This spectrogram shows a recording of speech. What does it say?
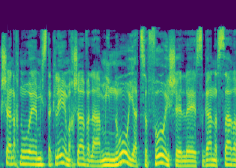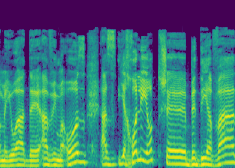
כשאנחנו אה, מסתכלים עכשיו על המינוי הצפוי של אה, סגן השר המיועד אה, אבי מעוז, אז יכול להיות שבדיעבד...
